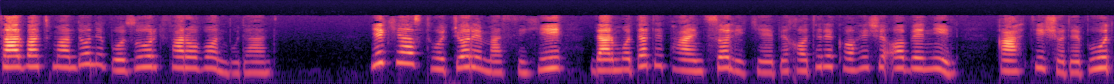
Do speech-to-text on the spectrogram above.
ثروتمندان بزرگ فراوان بودند. یکی از تجار مسیحی در مدت پنج سالی که به خاطر کاهش آب نیل قحطی شده بود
